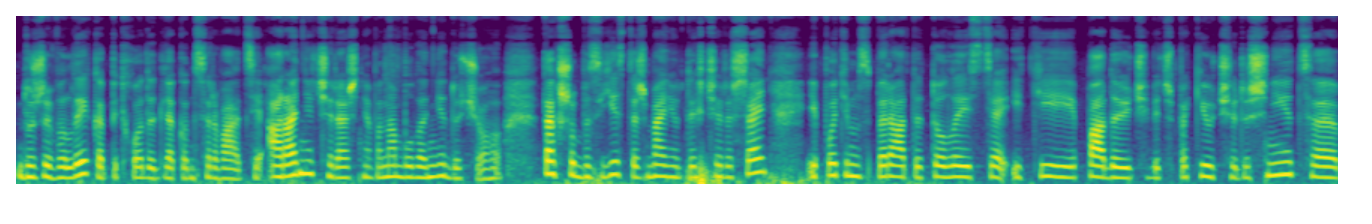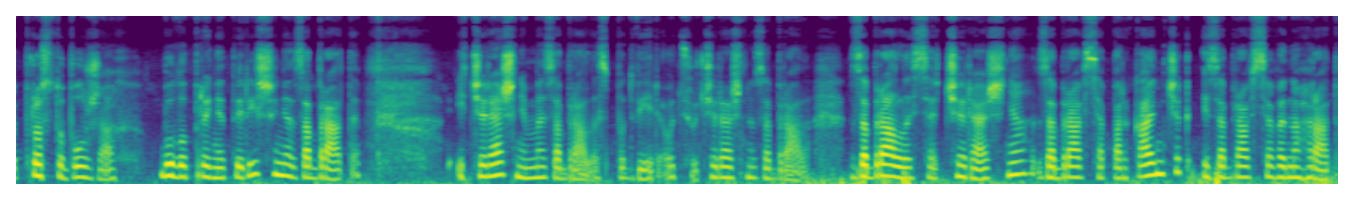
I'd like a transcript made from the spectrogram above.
дуже велика, підходить для консервації. А рання черешня вона була ні до чого. Так, щоб з'їсти жменю тих черешень і потім збирати то листя і ті падаючі від шпаків черешні, це просто був жах. Було прийнято рішення забрати. І черешні ми забрали з подвір'я. Оцю черешню забрали. Забралася черешня, забрався парканчик і забрався виноград.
